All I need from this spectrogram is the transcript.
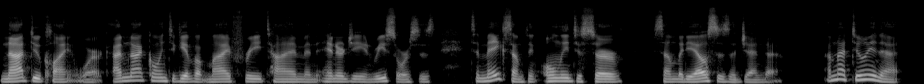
not do client work. I'm not going to give up my free time and energy and resources to make something only to serve somebody else's agenda. I'm not doing that.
